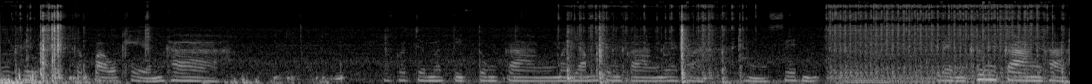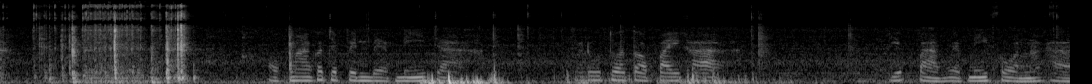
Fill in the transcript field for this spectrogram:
นี่คือกระเป๋าแขนค่ะ แล้วก็จะมาติดตรงกลางมาย้ำตรงกลางด้วยค่ะหนึ่งเส้นแบ่งครึ่งกลางค่ะ ออกมาก็จะเป็นแบบนี้จ้ะมาดูตัวต่อไปค่ะ เย็บปากแบบนี้ก่อนนะคะ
